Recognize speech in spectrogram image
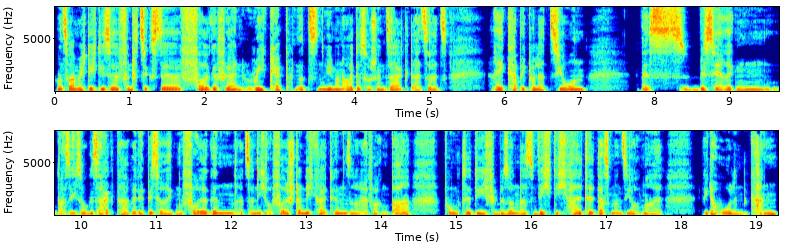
Und zwar möchte ich diese 50. Folge für ein Recap nutzen, wie man heute so schön sagt, also als Rekapitulation des bisherigen, was ich so gesagt habe, der bisherigen Folgen, also nicht auf Vollständigkeit hin, sondern einfach ein paar Punkte, die ich für besonders wichtig halte, dass man sie auch mal wiederholen kann,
